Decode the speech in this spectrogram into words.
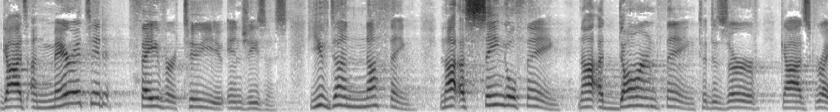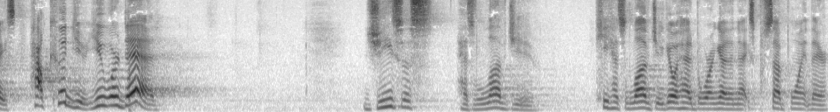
God's unmerited favor to you in Jesus. You've done nothing, not a single thing, not a darn thing to deserve God's grace. How could you? You were dead. Jesus has loved you he has loved you. Go ahead, Bor, and go to the next sub point there.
